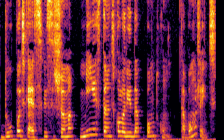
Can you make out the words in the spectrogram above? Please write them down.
do podcast que se chama minhaestantecolorida.com, tá bom, gente?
